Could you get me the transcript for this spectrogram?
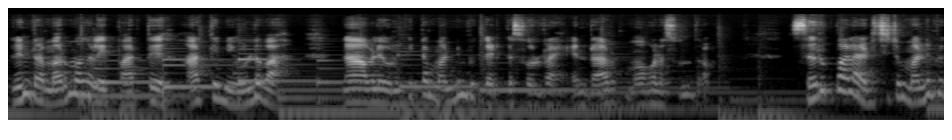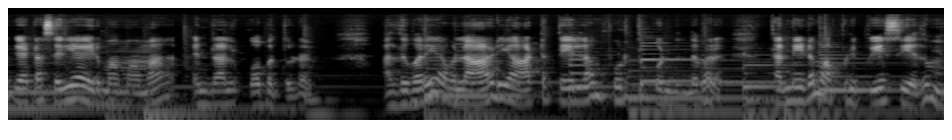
நின்ற மருமகளை பார்த்து ஆர்த்தி நீ உள்ளவா நான் அவளை உன்கிட்ட மன்னிப்பு கேட்க சொல்றேன் என்றார் மோகன சுந்தரம். செருப்பால் அடிச்சுட்டு மன்னிப்பு கேட்டா சரியாயிடுமா மாமா? என்றாள் கோபத்துடன். அதுவரை அவள் ஆடிய ஆட்டத்தை எல்லாம் பொறுத்து கொண்டிருந்தவர் தன்னிடம் அப்படி பேசியதும்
